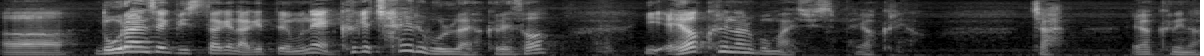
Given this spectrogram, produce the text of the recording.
어, 노란색 비슷하게 나기 때문에 크게 차이를 몰라요. 그래서 이 에어클리너를 보면 알 수 있습니다. 에어클리너. 자, 에어클리너.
